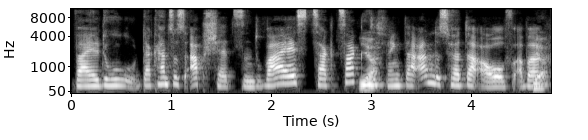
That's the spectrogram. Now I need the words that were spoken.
weil du, da kannst du es abschätzen. Du weißt, zack, zack, Ja. das fängt da an, das hört da auf. Aber ja,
